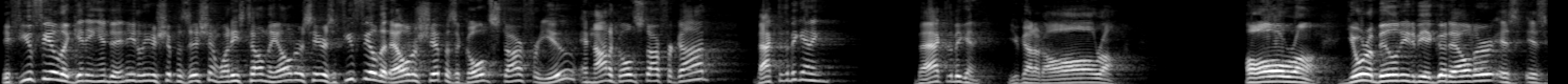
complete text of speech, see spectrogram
If you feel that getting into any leadership position, what he's telling the elders here is if you feel that eldership is a gold star for you and not a gold star for God, back to the beginning. Back to the beginning. You got it all wrong. All wrong. Your ability to be a good elder is, is,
